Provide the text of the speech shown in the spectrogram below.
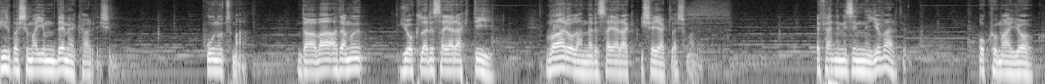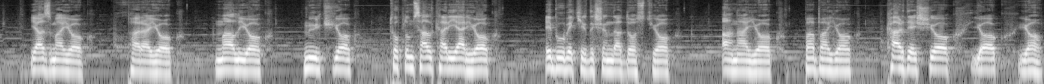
Bir başımayım deme kardeşim. Unutma. Dava adamı yokları sayarak değil, var olanları sayarak işe yaklaşmalı. Efendimizin neyi vardı? Okuma yok, yazma yok, para yok, mal yok, mülk yok, toplumsal kariyer yok, Ebu Bekir dışında dost yok, ana yok, baba yok, kardeş yok, yok, yok.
